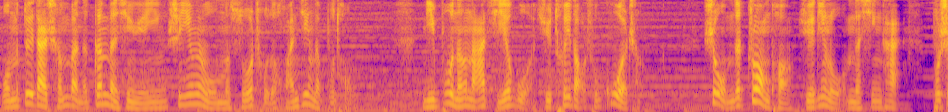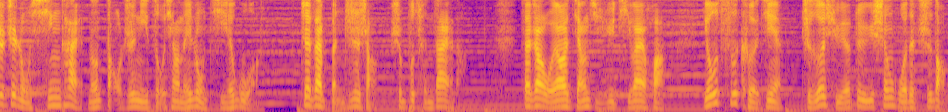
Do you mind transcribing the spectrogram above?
我们对待成本的根本性原因是因为我们所处的环境的不同。你不能拿结果去推导出过程，是我们的状况决定了我们的心态，不是这种心态能导致你走向哪种结果。这在本质上是不存在的。在这儿我要讲几句题外话。由此可见，哲学对于生活的指导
